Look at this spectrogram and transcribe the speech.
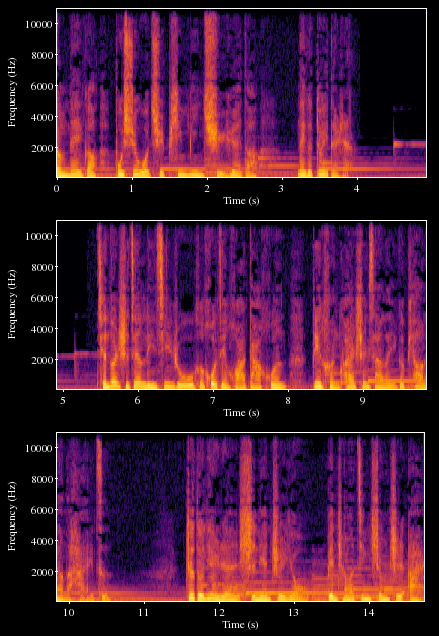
等那个不需我去拼命取悦的。那个对的人。前段时间，林心如和霍建华大婚，并很快生下了一个漂亮的孩子。这对恋人十年挚友变成了今生挚爱。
